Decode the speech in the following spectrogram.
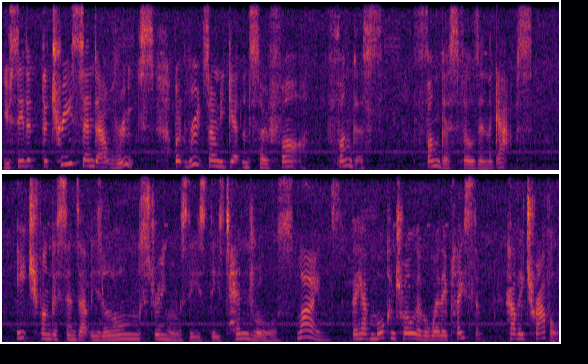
You see that the trees send out roots, but roots only get them so far. Fungus. Fungus fills in the gaps. Each fungus sends out these long strings, these these tendrils. lines. They have more control over where they place them, how they travel.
